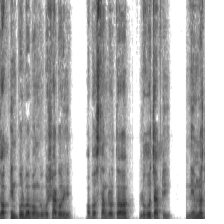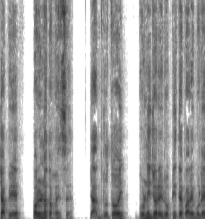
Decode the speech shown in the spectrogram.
দক্ষিণ পূর্ব বঙ্গোপসাগরে অবস্থানরত লঘুচাপটি নিম্নচাপে পরিণত হয়েছে, যা দ্রুতই ঘূর্ণিঝড়ে রূপ নিতে পারে বলে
